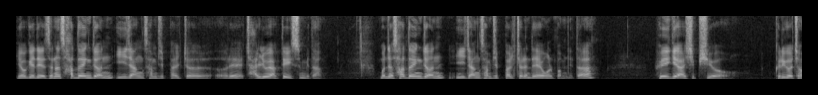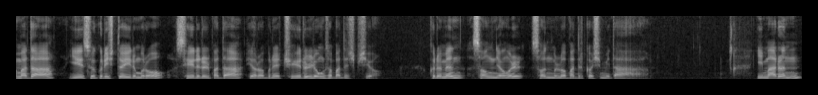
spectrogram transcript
여기에 대해서는 사도행전 2장 38절에 잘 요약되어 있습니다. 먼저 사도행전 2장 38절의 내용을 봅니다. 회개하십시오. 그리고 저마다 예수 그리스도의 이름으로 세례를 받아 여러분의 죄를 용서받으십시오. 그러면 성령을 선물로 받을 것입니다. 이 말은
